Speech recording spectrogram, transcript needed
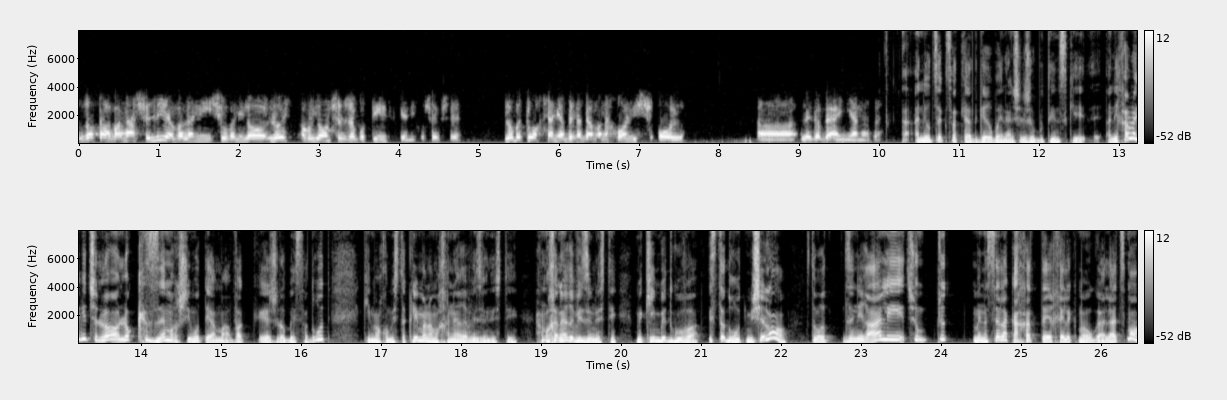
זאת ההבנה שלי, אבל אני, שוב, אני לא, לא היסטוריון של ז'בוטינסקי, אני חושב שלא בטוח שאני הבן אדם הנכון לשאול uh, לגבי העניין הזה. אני רוצה קצת לאתגר בעניין של ז'בוטינסקי. אני חייב להגיד שלא לא כזה מרשים אותי המאבק אה, שלו בהסתדרות, כי אם אנחנו מסתכלים על המחנה הרוויזיוניסטי, המחנה הרוויזיוניסטי מקים בתגובה הסתדרות משלו. זאת אומרת, זה נראה לי שהוא פשוט מנסה לקחת אה, חלק מהעוגה לעצמו.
